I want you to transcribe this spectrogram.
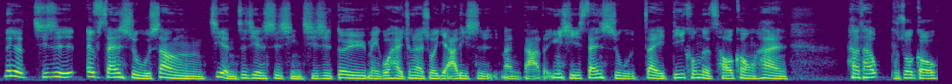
那个其实 F 三十五上舰这件事情，其实对于美国海军来说压力是蛮大的，因为其实三十五在低空的操控和还有它捕捉钩。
